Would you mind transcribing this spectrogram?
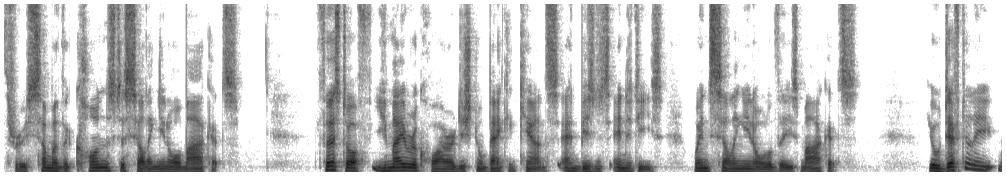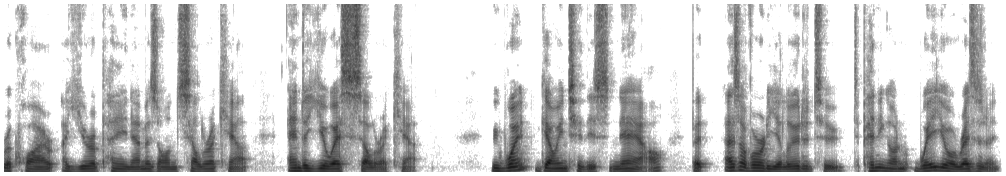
through some of the cons to selling in all markets. First off, you may require additional bank accounts and business entities when selling in all of these markets. You'll definitely require a European Amazon seller account and a US seller account. We won't go into this now, but as I've already alluded to, depending on where you're resident,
